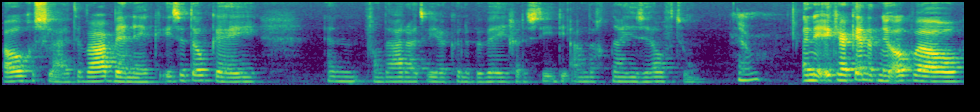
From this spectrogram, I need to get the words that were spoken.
Ogen sluiten, waar ben ik? Is het oké? En van daaruit weer kunnen bewegen. Dus die, die aandacht naar jezelf toe. Ja. En ik herken het nu ook wel,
